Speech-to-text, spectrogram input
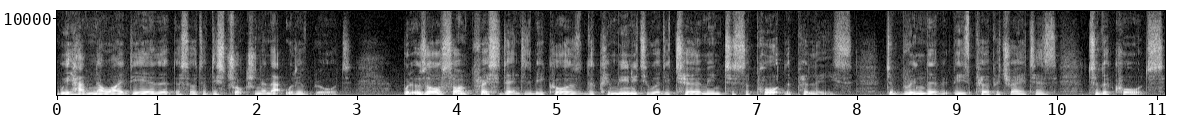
we have no idea that the sort of destruction that that would have brought. But it was also unprecedented because the community were determined to support the police to bring the, these perpetrators to the courts.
